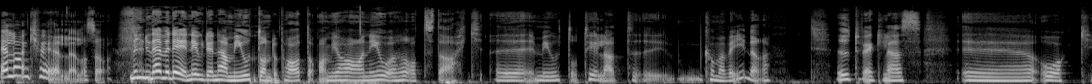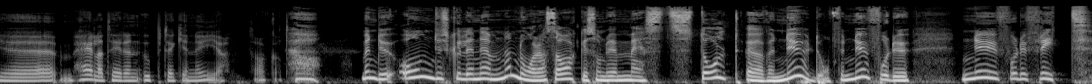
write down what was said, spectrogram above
eller en kväll eller så. Men du... Nej, men det är nog den här motorn du pratar om. Jag har en oerhört stark eh, motor till att eh, komma vidare utvecklas eh, och eh, hela tiden upptäcka nya saker. Men du, om du skulle nämna några saker som du är mest stolt över nu då, för nu får du nu får du fritt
